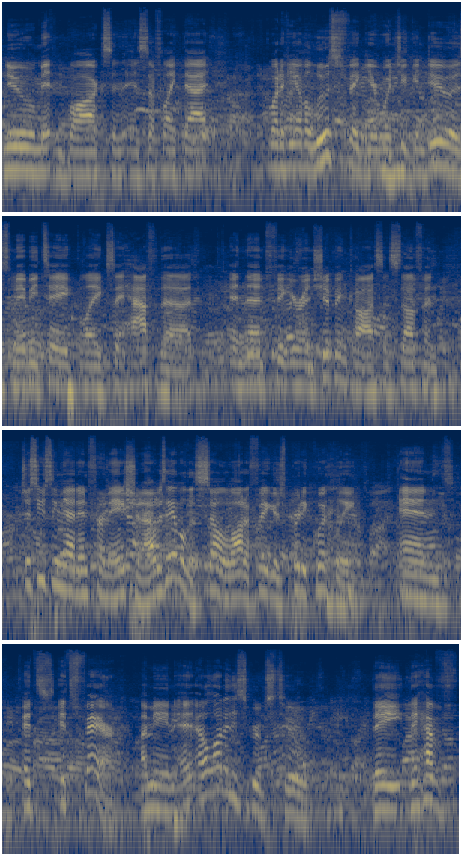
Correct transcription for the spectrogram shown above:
new mitten box and, and stuff like that. But if you have a loose figure, what you can do is maybe take like say half that and then figure in shipping costs and stuff and just using that information, I was able to sell a lot of figures pretty quickly and it's it's fair. I mean, and a lot of these groups too, they they have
